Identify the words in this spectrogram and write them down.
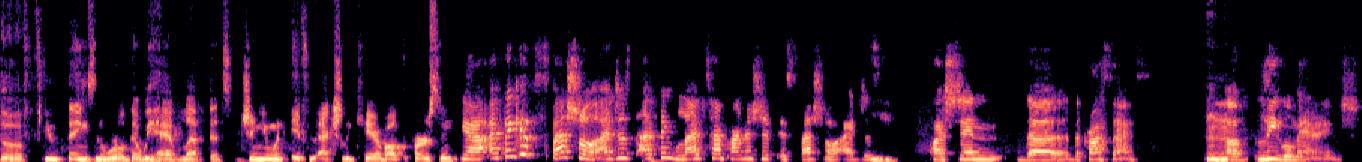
the few things in the world that we have left that's genuine if you actually care about the person. Yeah, I think it's special. I just I think lifetime partnership is special. I just mm. question the the process mm. of legal marriage.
